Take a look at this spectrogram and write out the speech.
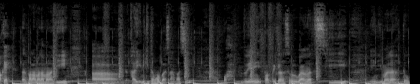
Oke tanpa lama-lama lagi uh, kali ini kita mau bahas apa sih? Wah tentunya ini topiknya seru banget sih. Yang di mana tuh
